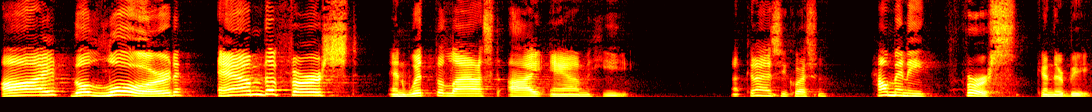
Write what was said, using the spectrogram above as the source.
I, the Lord, am the first, and with the last I am He. Now, can I ask you a question? How many firsts can there be?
